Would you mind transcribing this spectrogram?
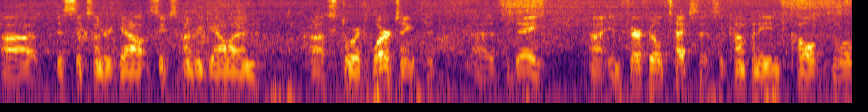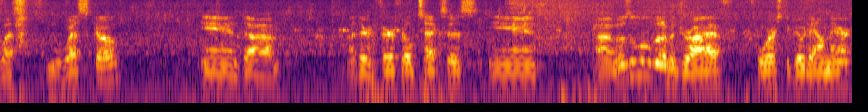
uh, this 600 gallon 600 gallon storage water tank that, today in Fairfield, Texas. A company called Norwest Norwesco and um, uh, they're in Fairfield, Texas, and um, it was a little bit of a drive for us to go down there,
